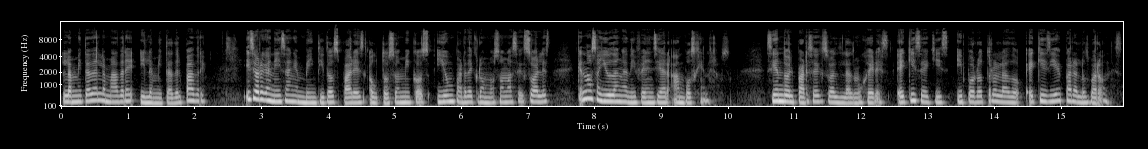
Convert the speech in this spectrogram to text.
la mitad de la madre y la mitad del padre, y se organizan en 22 pares autosómicos y un par de cromosomas sexuales que nos ayudan a diferenciar ambos géneros, siendo el par sexual de las mujeres XX y por otro lado XY para los varones.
